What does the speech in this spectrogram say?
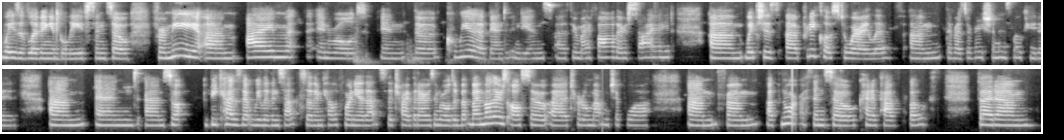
ways of living and beliefs. And so for me, um, I'm enrolled in the Cahuilla Band of Indians uh, through my father's side, um, which is uh, pretty close to where I live. Um, the reservation is located. Um, and um, so because that we live in South Southern California, that's the tribe that I was enrolled in. But my mother's also uh, Turtle Mountain Chippewa um, from up north, and so kind of have both. But um,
